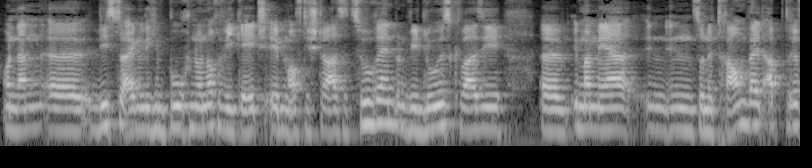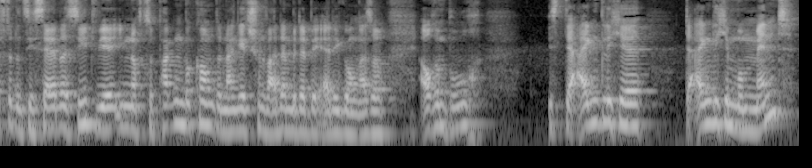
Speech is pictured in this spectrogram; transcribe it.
Und dann äh, liest du eigentlich im Buch nur noch, wie Gage eben auf die Straße zurennt und wie Louis quasi äh, immer mehr in, in so eine Traumwelt abdriftet und sich selber sieht, wie er ihn noch zu packen bekommt. Und dann geht es schon weiter mit der Beerdigung. Also auch im Buch ist der eigentliche, der eigentliche Moment,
